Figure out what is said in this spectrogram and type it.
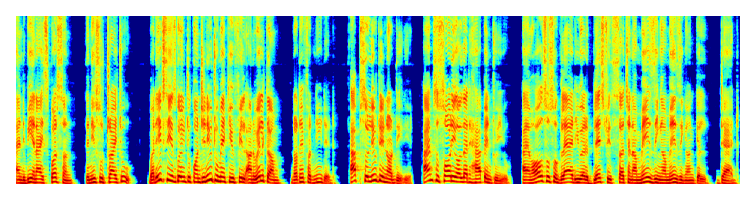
and be a nice person, then you should try too. But if she is going to continue to make you feel unwelcome, not effort needed. Absolutely not the idiot. I am so sorry all that happened to you. I am also so glad you were blessed with such an amazing, amazing uncle, dad.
